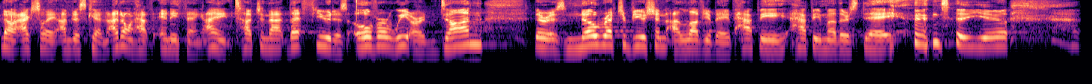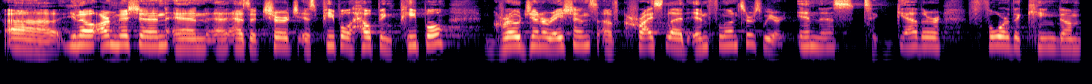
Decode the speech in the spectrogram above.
no, actually, I'm just kidding. I don't have anything. I ain't touching that. That feud is over. We are done. There is no retribution. I love you, babe. Happy, happy Mother's Day to you. Uh, you know, our mission and uh, as a church is people helping people grow generations of Christ led influencers. We are in this together for the kingdom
